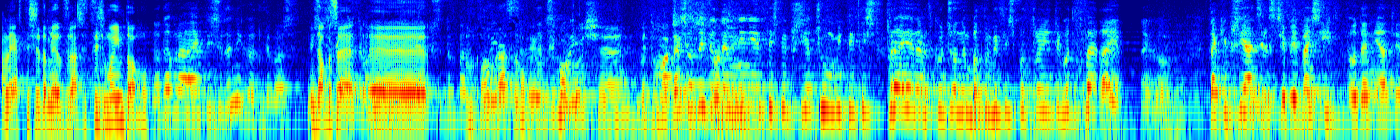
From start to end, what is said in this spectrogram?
Ale jak ty się do mnie odzywasz? Jesteś w moim domu. No dobra, a jak ty się do niego odzywasz? Myślisz, Dobrze, twój? Dobra, stary, Znaczy mój? uspokój się, wytłumacz Weź odejdź ode mnie, nie jesteśmy przyjaciółmi, ty jesteś frajerem skończonym, bo ty jesteś po stronie tego cfera jednego. Taki przyjaciel z ciebie, weź idź ode mnie, a ty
